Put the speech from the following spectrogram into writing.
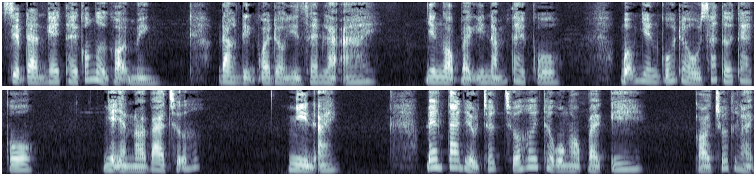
Diệp Đàn nghe thấy có người gọi mình. Đang định quay đầu nhìn xem là ai. Nhưng Ngọc Bạch Y nắm tay cô. Bỗng nhiên cúi đầu sát tới tai cô. Nhẹ nhàng nói ba chữ. Nhìn anh. Bên tai đều chất chứa hơi thở của Ngọc Bạch Y. Có chút lạnh.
